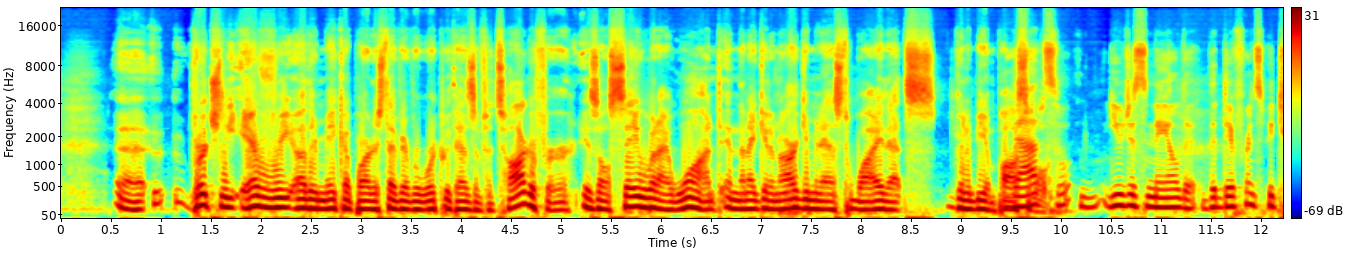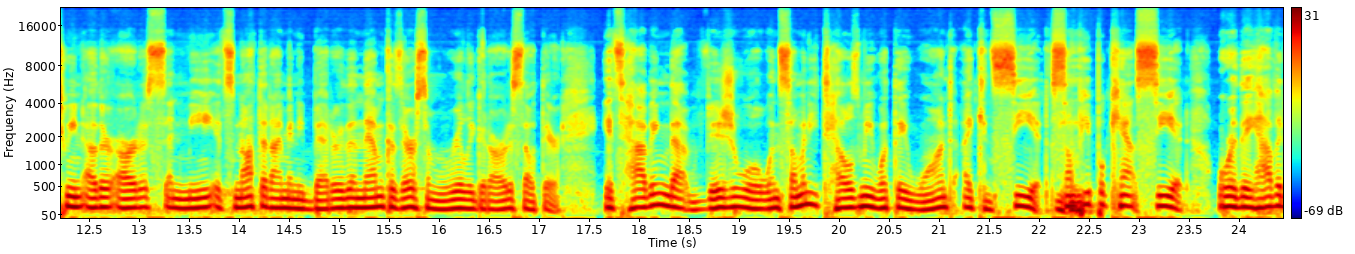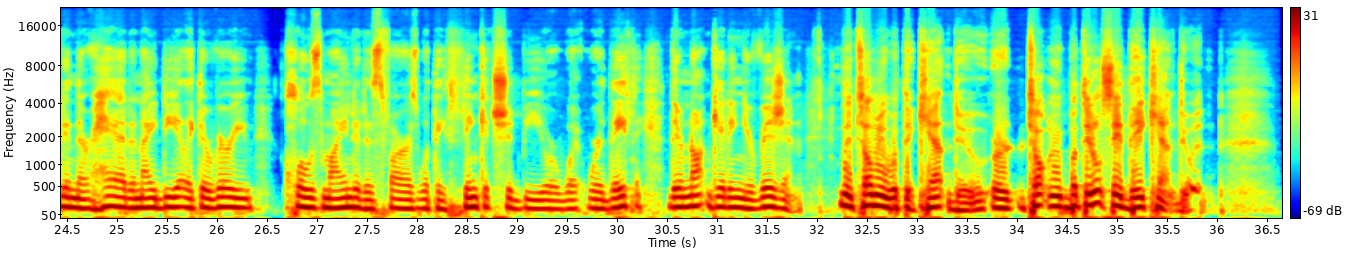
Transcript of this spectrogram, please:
uh, virtually every other makeup artist I've ever worked with as a photographer is I'll say what I want and then I get an argument as to why that's going to be impossible. That's you just nailed it. The difference between other artists and me, it's not that I'm any better than them because there are some really good artists out there. It's having that visual when somebody tells me what they want, I can see it. Some Mm-hmm. people can't see it or they have it in their head an idea like they're very closed minded as far as what they think it should be or what where they think they're not getting your vision. they tell me what they can't do or tell but they don't say they can't do it.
